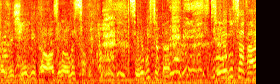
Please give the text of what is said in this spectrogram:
Kardeşini bir daha ağzına alırsan seni bu sefer, seni bu sefer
